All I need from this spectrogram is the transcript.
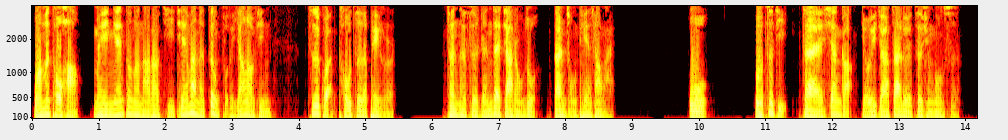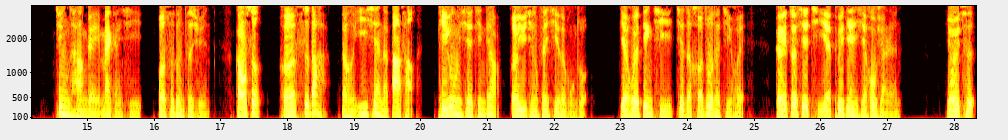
我们投行每年都能拿到几千万的政府的养老金、资管投资的配额，真的是人在家中坐，单从天上来。五，我自己。在香港有一家战略咨询公司，经常给麦肯锡、波士顿咨询、高盛和四大等一线的大厂提供一些尽调和舆情分析的工作，也会定期借着合作的机会，给这些企业推荐一些候选人。有一次，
